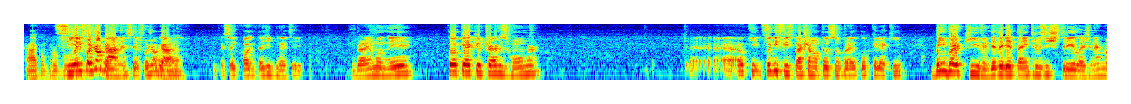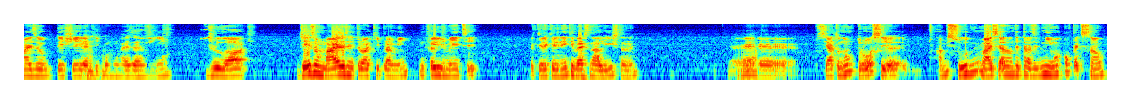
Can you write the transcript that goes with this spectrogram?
Ah, como Pro Bowler. Se ele for jogar, né? Se ele for jogar. Uhum. Né? Fica essa incógnita gigante aí. Brian Monet. Coloquei aqui o Travis Homer. É, o que foi difícil para achar uma posição para ele, coloquei ele aqui. Ben Burkeven, deveria estar entre os estrelas, né? Mas eu deixei ele aqui uhum. como reservinha. Drew Locke. Jason Myers entrou aqui para mim. Infelizmente, eu queria que ele nem tivesse na lista, né? É. É, é Seattle não trouxe, é absurdo demais Seattle não ter trazido nenhuma competição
